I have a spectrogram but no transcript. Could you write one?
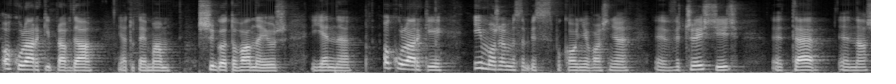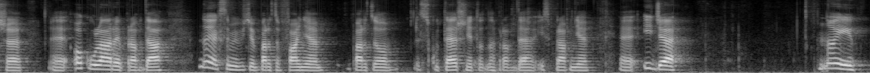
okularki, prawda? Ja tutaj mam przygotowane już jedne okularki i możemy sobie spokojnie właśnie wyczyścić te nasze okulary, prawda? No jak sami widzicie, bardzo fajnie, bardzo skutecznie to naprawdę i sprawnie idzie. No i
